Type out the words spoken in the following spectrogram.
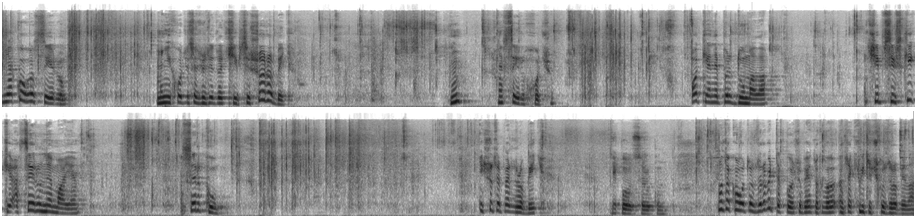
Якого сиру? Мені хочеться сюди до чіпсів. Що робити? Я сиру хочу. От я не придумала. Чіпсів скільки, а сиру немає. Сирку. І що тепер робити? Якого сороку? Ну такого то зробити такого, щоб я таку, так квіточку зробила.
